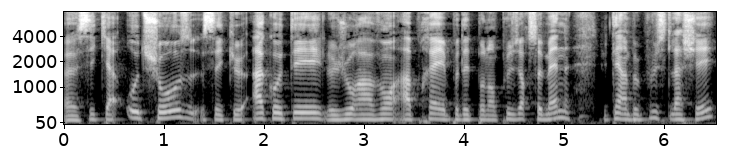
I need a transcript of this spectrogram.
euh, c'est qu'il y a autre chose. C'est que à côté, le jour avant, après et peut-être pendant plusieurs semaines, tu t'es un peu plus lâché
